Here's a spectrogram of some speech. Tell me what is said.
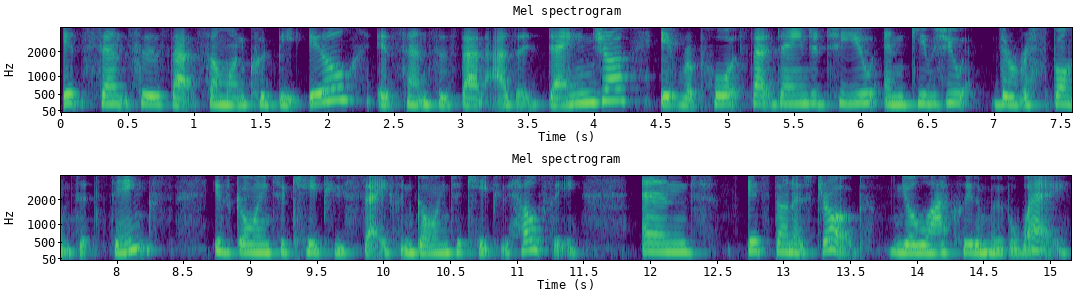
It senses that someone could be ill, it senses that as a danger, it reports that danger to you and gives you the response it thinks is going to keep you safe and going to keep you healthy. And it's done its job. You're likely to move away.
